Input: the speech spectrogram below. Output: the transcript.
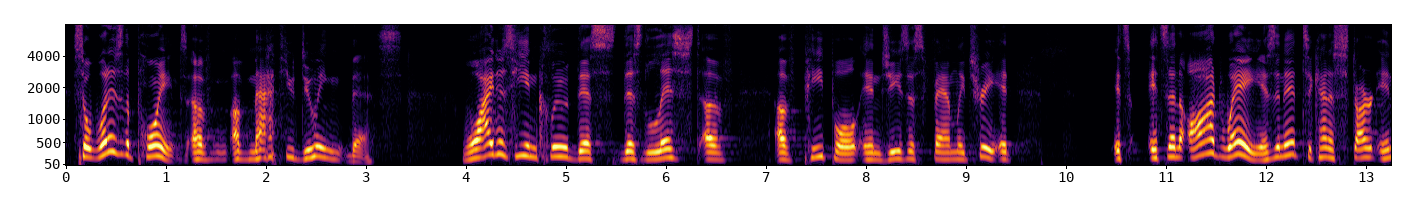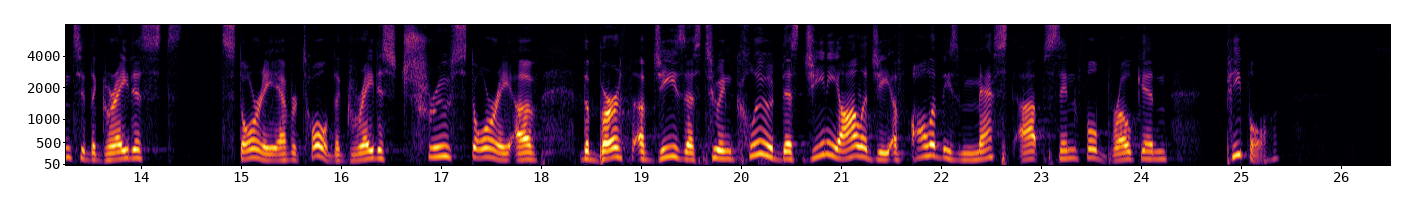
So, what is the point of, of Matthew doing this? Why does he include this, this list of, of people in Jesus' family tree? It, it's, it's an odd way, isn't it, to kind of start into the greatest story ever told, the greatest true story of the birth of Jesus, to include this genealogy of all of these messed up, sinful, broken people.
